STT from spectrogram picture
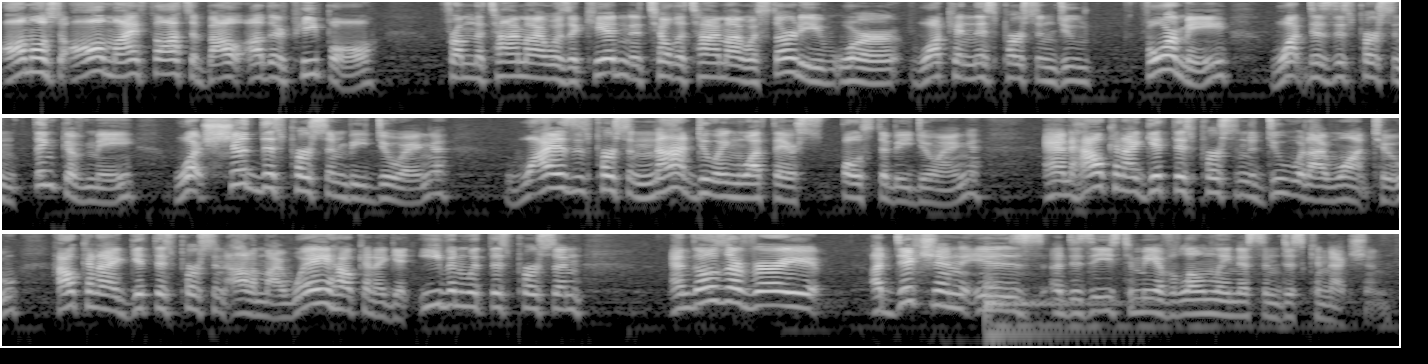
Almost all my thoughts about other people from the time I was a kid until the time I was 30 were, what can this person do for me? What does this person think of me? What should this person be doing? Why is this person not doing what they're supposed to be doing? And how can I get this person to do what I want to? How can I get this person out of my way? How can I get even with this person? And those are very, addiction is a disease to me of loneliness and disconnection.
